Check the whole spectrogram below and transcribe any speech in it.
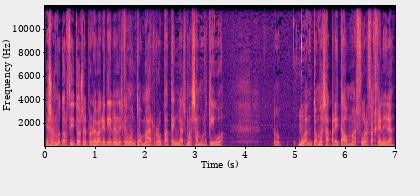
Esos motorcitos, el problema que tienen es que cuanto más ropa tengas, más amortigua. ¿no? Mm. Cuanto más apretado, más fuerza genera.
